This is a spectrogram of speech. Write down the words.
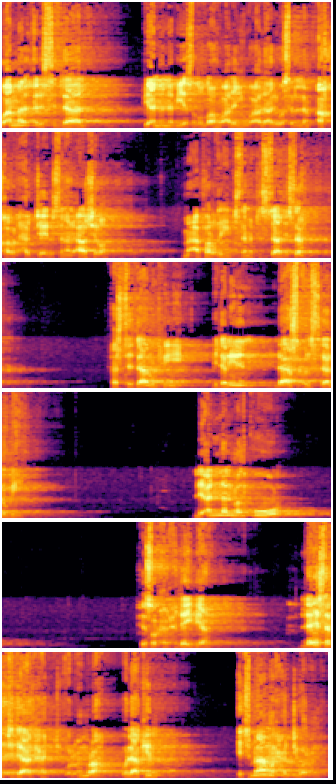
وأما الاستدلال بأن النبي صلى الله عليه وعلى آله وسلم أخر الحج إلى السنة العاشرة مع فرضه في السنة السادسة فاستدلال في بدليل لا يصح الاستدلال به لأن المذكور في صلح الحديبية ليس ابتداء الحج والعمرة ولكن إتمام الحج والعمرة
